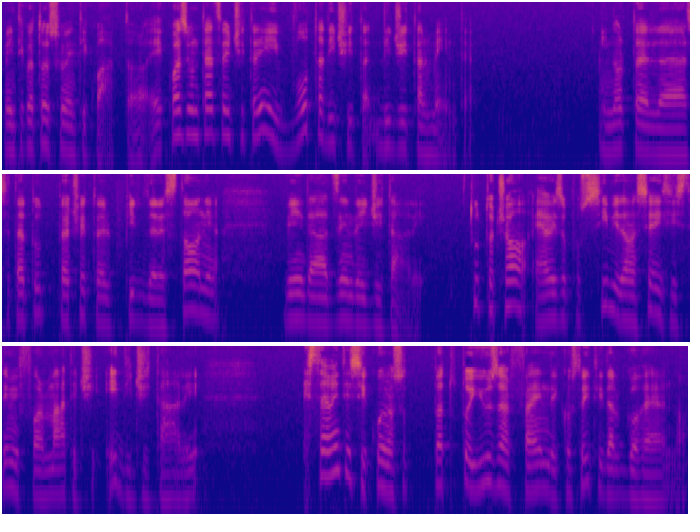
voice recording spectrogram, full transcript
24 ore su 24 e quasi un terzo dei cittadini vota digita- digitalmente. Inoltre il 72% del PIL dell'Estonia viene da aziende digitali. Tutto ciò è reso possibile da una serie di sistemi informatici e digitali estremamente sicuri, ma soprattutto user-friendly, costruiti dal governo.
